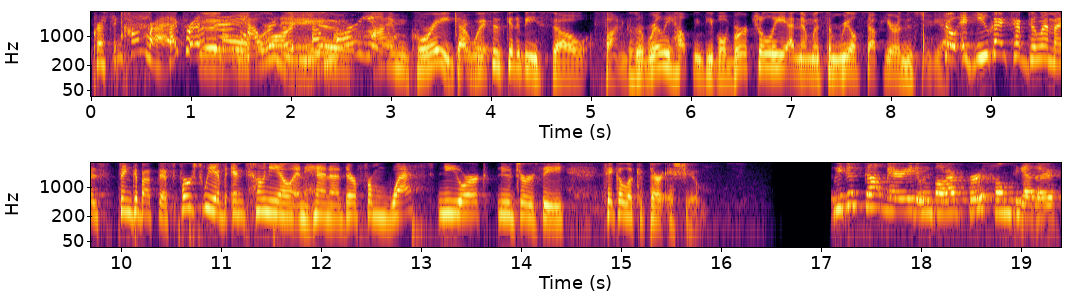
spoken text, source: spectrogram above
Preston Konrad. Hi, Preston. Good How are morning. you? How are you? I'm great, guys. Oh, this is going to be so fun because we're really helping people virtually and then with some real stuff here in the studio. So if you guys have dilemmas, think about this. First, we have Antonio and Hannah. They're from West New York, New Jersey. Take a look at their issue. We just got married and we bought our first home together,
